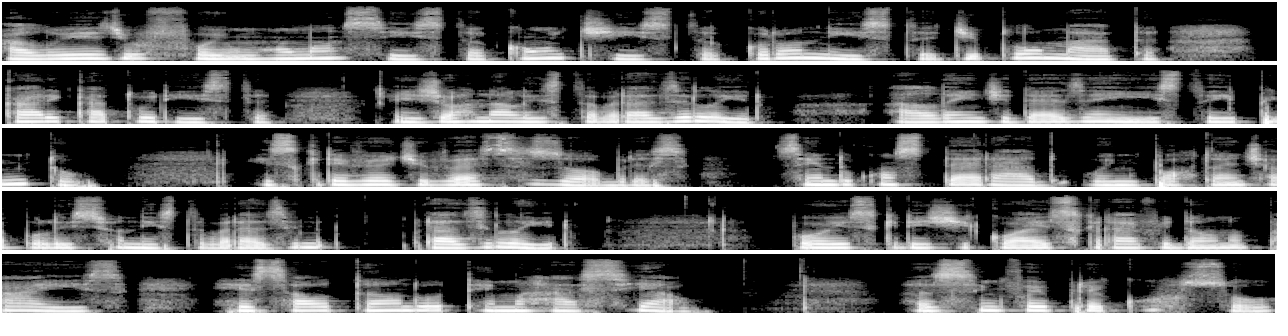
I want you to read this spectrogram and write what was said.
Aloysio foi um romancista, contista, cronista, diplomata, caricaturista e jornalista brasileiro, além de desenhista e pintor. Escreveu diversas obras, sendo considerado o importante abolicionista brasileiro pois criticou a escravidão no país, ressaltando o tema racial. Assim, foi precursor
